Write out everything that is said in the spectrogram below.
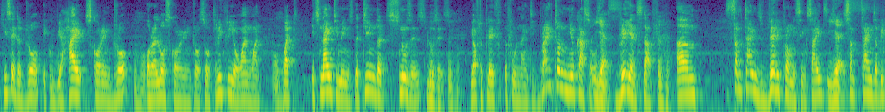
he said a draw. It could be a high-scoring draw or a low-scoring draw. So 3-3 or 1-1. But it's 90 minutes. The team that snoozes loses. You have to play f- the full 90. Brighton, Newcastle. Yes. Brilliant stuff. Um, sometimes very promising sides. Yes. Sometimes a bit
